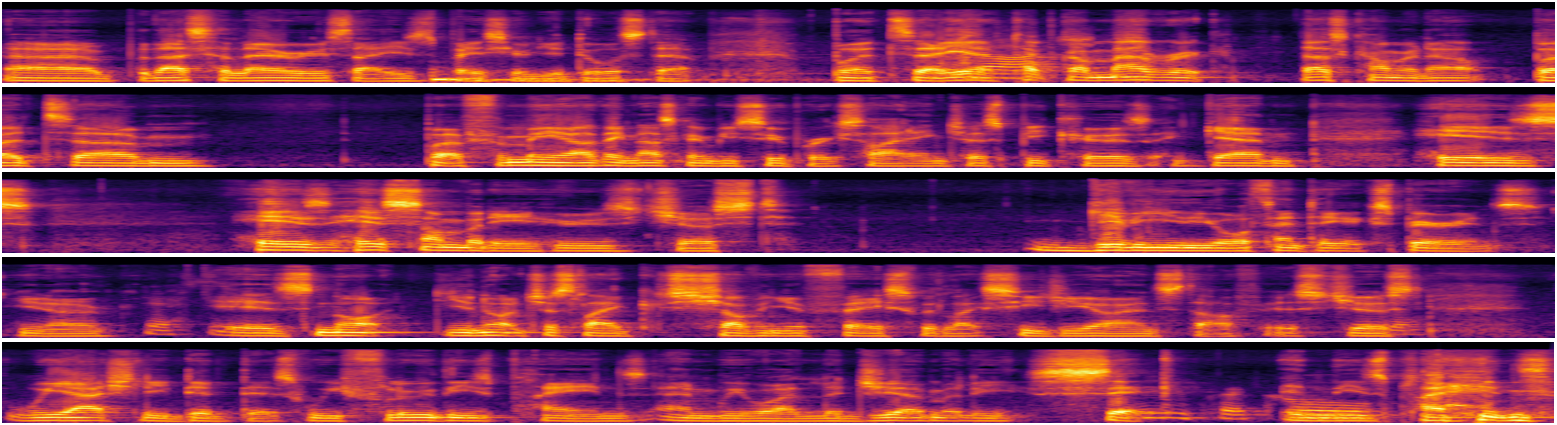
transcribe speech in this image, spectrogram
Uh, but that's hilarious that he's basically on your doorstep. But uh, yeah, Top Gun Maverick, that's coming out. But um, but for me, I think that's going to be super exciting, just because again, his here's here's somebody who's just giving you the authentic experience you know yes. it's not you're not just like shoving your face with like cgi and stuff it's just we actually did this we flew these planes and we were legitimately sick cool. in these planes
